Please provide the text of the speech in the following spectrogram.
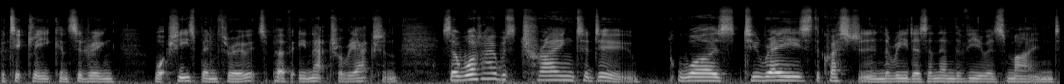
particularly considering what she's been through. It's a perfectly natural reaction. So, what I was trying to do was to raise the question in the reader's and then the viewer's mind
